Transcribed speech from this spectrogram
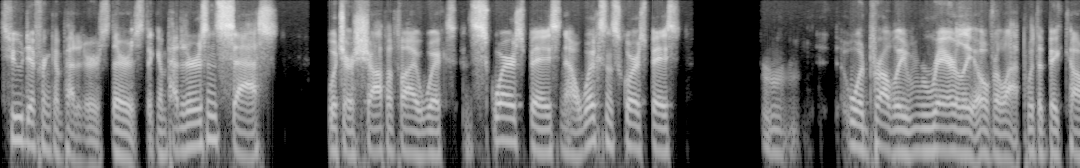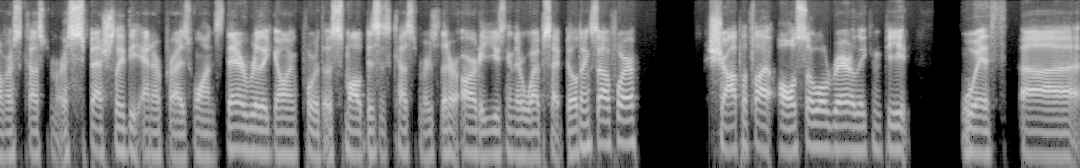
two different competitors. There's the competitors in SaaS, which are Shopify, Wix, and Squarespace. Now, Wix and Squarespace would probably rarely overlap with a big commerce customer, especially the enterprise ones. They're really going for those small business customers that are already using their website building software. Shopify also will rarely compete with uh,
